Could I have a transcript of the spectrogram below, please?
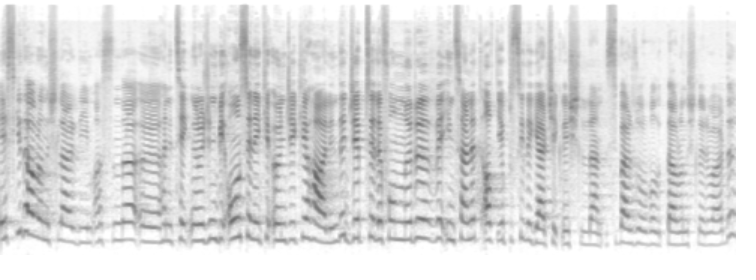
eski davranışlar diyeyim aslında e, hani teknolojinin bir 10 seneki önceki halinde cep telefonları ve internet altyapısıyla gerçekleştirilen siber zorbalık davranışları vardı.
